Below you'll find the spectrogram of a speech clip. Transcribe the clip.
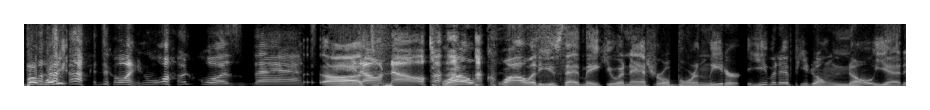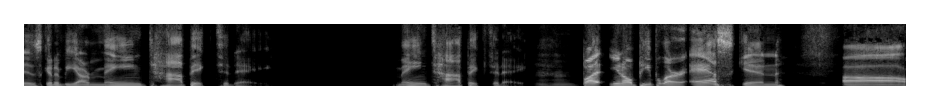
But what Dwayne, what was that? Uh, we don't know. 12 qualities that make you a natural born leader, even if you don't know yet, is going to be our main topic today. Main topic today. Mhm. But, you know, people are asking uh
